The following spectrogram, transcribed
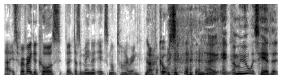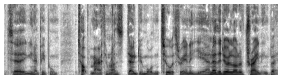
uh, it's for a very good cause, but it doesn't mean that it's not tiring. No, of course. no, I I mean, we always hear that uh, you know people top marathon runners don't do more than two or three in a year. I know they do a lot of training, but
